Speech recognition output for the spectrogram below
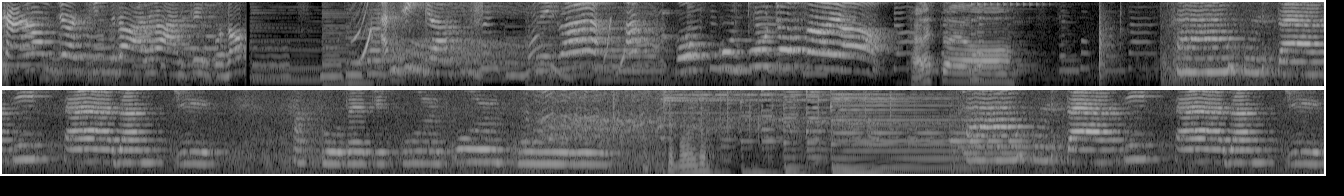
다람쥐야 친구다 아니면 안 친구다? 안 친구야. 우리가 아, 먹고 또 줬어요. 잘했어요. 산 학도돼지 꿀꿀꿀. 그게 뭔 소리? 산불다지 다람쥐.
